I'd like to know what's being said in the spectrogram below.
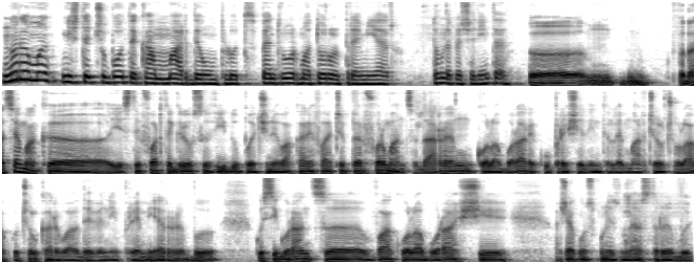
Nu rămân niște ciubote cam mari de umplut pentru următorul premier Domnule președinte? Uh, vă dați seama că este foarte greu să vii după cineva care face performanță, dar în colaborare cu președintele Marcel Ciolacu, cel care va deveni premier, bă, cu siguranță va colabora și așa cum spuneți dumneavoastră, bă,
